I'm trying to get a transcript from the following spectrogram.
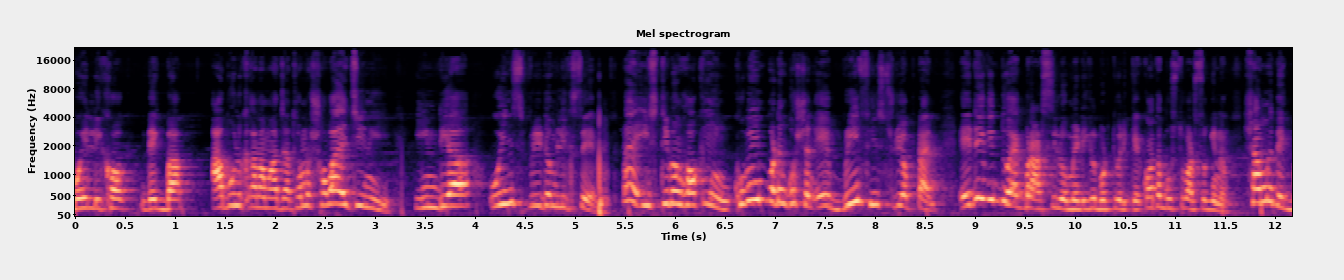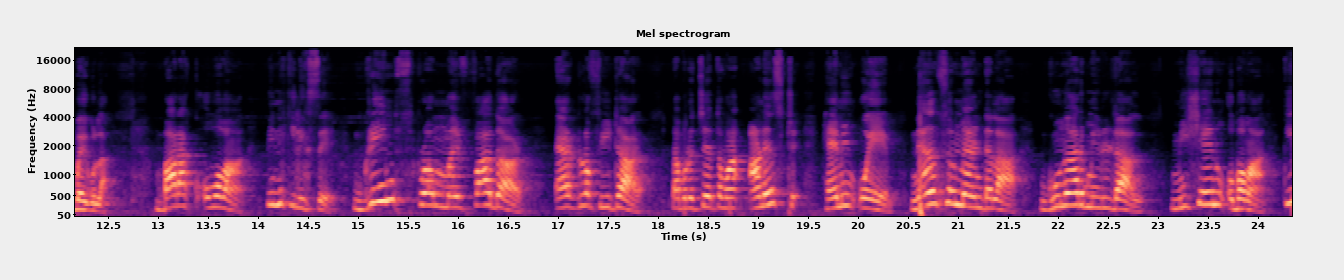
বইয়ের লেখক? দেখবা, আবুল কালাম আজাদ, আমরা সবাই চিনি। ইন্ডিয়া উইন্স ফ্রিডম লিখছে। হ্যাঁ স্টিভেন হকিং, খুবই important question a brief history of time এটাই কিন্তু একবার আসছিল মেডিকেল ভর্তি পরীক্ষায়, কথা বুঝতে পারছ কিনা? সামনে দেখবা এগুলা। Barack Obama. তিনি কি লিখছে? Dreams from my father Adolf Hitler তারপর হচ্ছে তোমার Ernest Hemingway Nelson Mandela, Gunnar Myrdal মিশেন ওবামা। কি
